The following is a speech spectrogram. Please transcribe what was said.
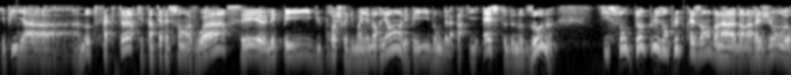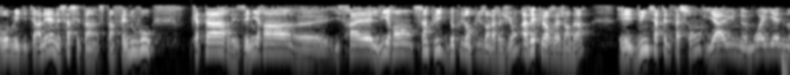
Et puis il y a un autre facteur qui est intéressant à voir, c'est euh, les pays du proche du Moyen-Orient, les pays donc de la partie est de notre zone, qui sont de plus en plus présents dans la, dans la région euro-méditerranéenne, et ça c'est un, un, fait nouveau. Qatar, les Émirats, euh, Israël, l'Iran s'impliquent de plus en plus dans la région avec leurs agendas, et d'une certaine façon, il y a une moyenne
